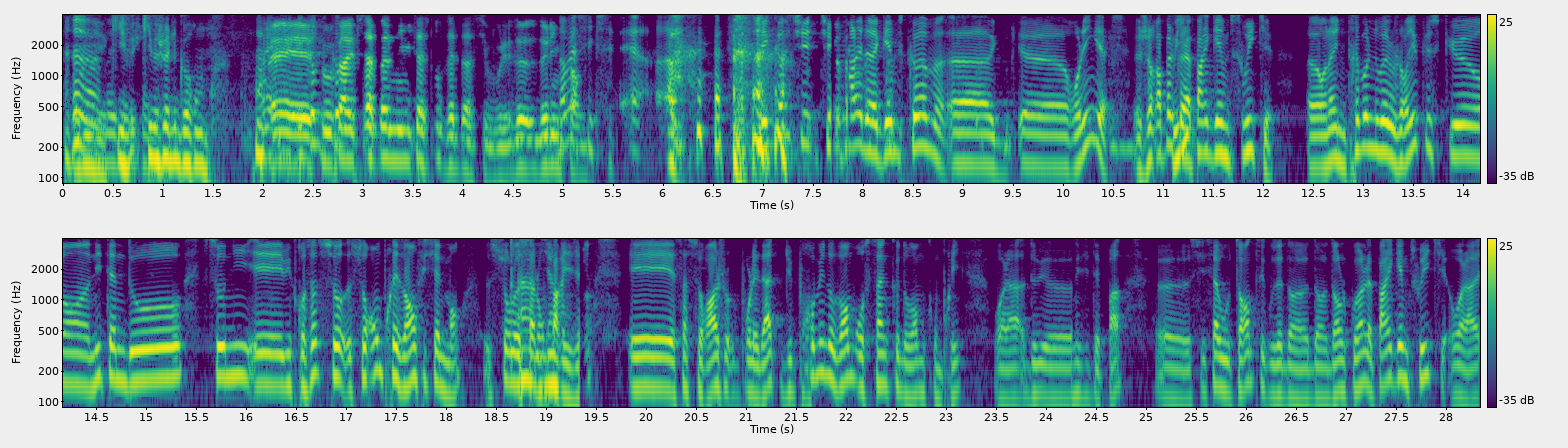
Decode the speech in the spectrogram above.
Salut, Un qui, live veut- action. qui veut jouer le goron Ouais, je peux vous comme- faire une très bonne imitation de Zelda si vous voulez, de, de Link. Non, merci. Euh, et comme tu, tu as parlé de la Gamescom euh, euh, Rolling, je rappelle Oui. que la Paris Games Week, euh, on a une très bonne nouvelle aujourd'hui puisque Nintendo, Sony et Microsoft se- seront présents officiellement sur le Ah, salon bien. parisien. Et ça sera pour les dates du 1er novembre au 5 novembre compris. Voilà, euh, n'hésitez pas. Euh, si ça vous tente et que vous êtes dans, dans- dans le coin, la Paris Games Week, voilà,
